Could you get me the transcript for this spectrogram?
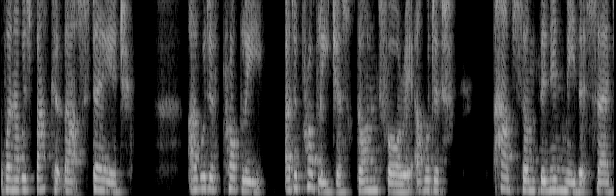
When I was back at that stage, I would have probably, I'd have probably just gone for it. I would have had something in me that said,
